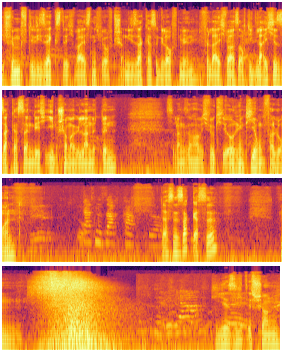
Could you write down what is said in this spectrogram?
die fünfte, die sechste. Ich weiß nicht, wie oft ich schon in die Sackgasse gelaufen bin. Vielleicht war es auch die gleiche Sackgasse, in der ich eben schon mal gelandet bin. So langsam habe ich wirklich die Orientierung verloren. Das ist eine Sackgasse. Das ist eine Sackgasse? Hm. Hier sieht es schon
